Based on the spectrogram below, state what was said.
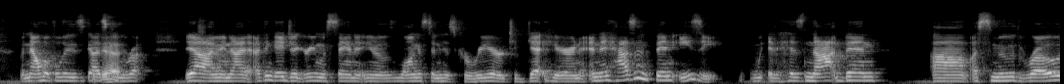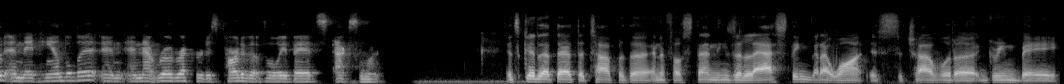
but now hopefully these guys yeah. can. Run. yeah, I mean, I, I think AJ Green was saying it. You know, the longest in his career to get here, and and it hasn't been easy. It has not been uh, a smooth road and they've handled it. And, and that road record is part of it, Felipe. It's excellent. It's good that they're at the top of the NFL standings. The last thing that I want is to travel to Green Bay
